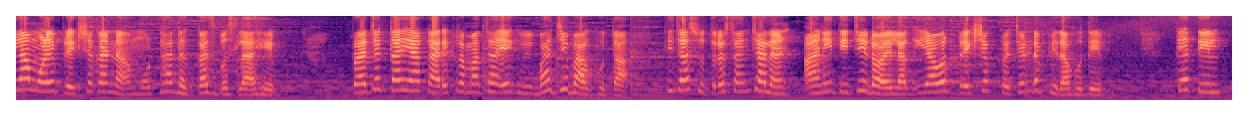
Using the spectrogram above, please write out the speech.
त्यामुळे प्रेक्षकांना मोठा धक्काच बसला आहे. प्राजक्ता या कार्यक्रमाचा एक विभाज्य भाग होता. तिचा सूत्रसंचालन आणि तिचे डॉयलॉग यावर प्रेक्षक प्रचंड फिदा होते. त्यातील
